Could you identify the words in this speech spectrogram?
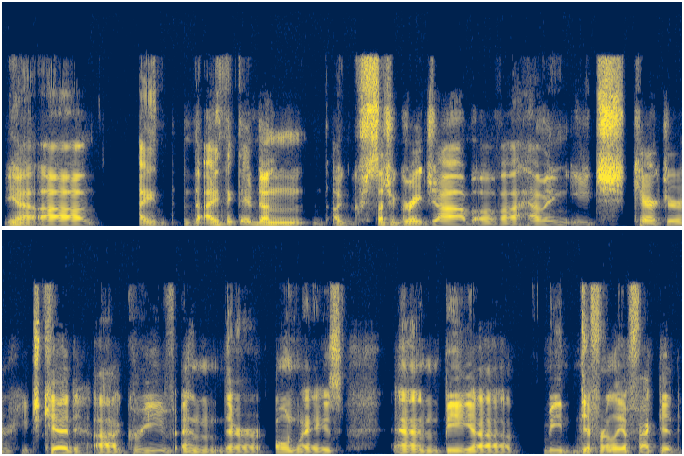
Yeah, uh, I I think they've done a, such a great job of uh, having each character, each kid, uh, grieve in their own ways and be uh, be differently affected.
